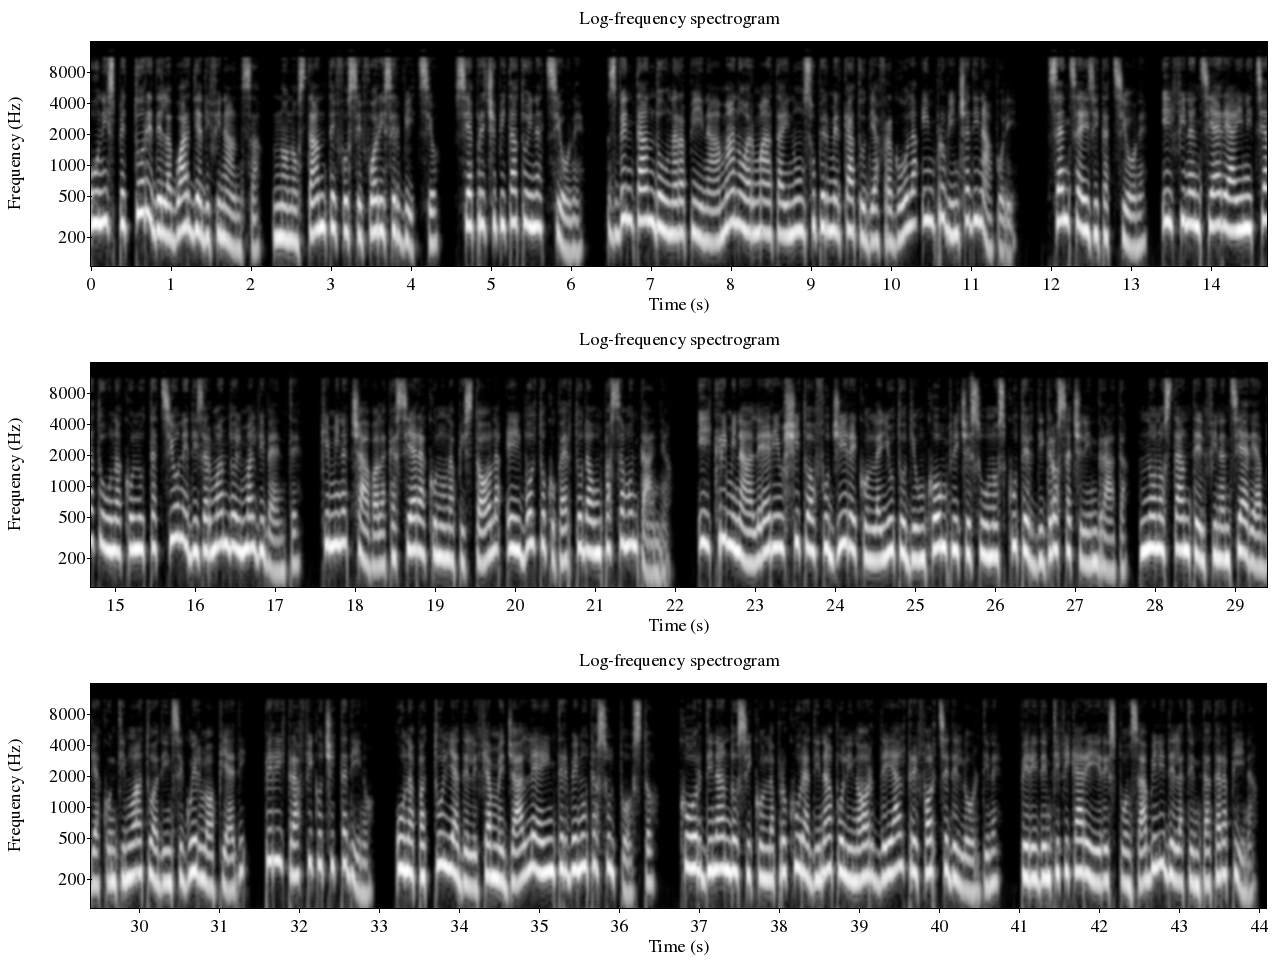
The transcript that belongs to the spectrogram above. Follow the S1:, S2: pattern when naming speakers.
S1: Un ispettore della Guardia di Finanza, nonostante fosse fuori servizio, si è precipitato in azione, sventando una rapina a mano armata in un supermercato di Afragola in provincia di Napoli. Senza esitazione, il finanziere ha iniziato una colluttazione disarmando il malvivente, che minacciava la cassiera con una pistola e il volto coperto da un passamontagna. Il criminale è riuscito a fuggire con l'aiuto di un complice su uno scooter di grossa cilindrata, nonostante il finanziere abbia continuato ad inseguirlo a piedi per il traffico cittadino. Una pattuglia delle Fiamme Gialle è intervenuta sul posto, coordinandosi con la Procura di Napoli Nord e altre forze dell'ordine, per identificare i responsabili della tentata rapina.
